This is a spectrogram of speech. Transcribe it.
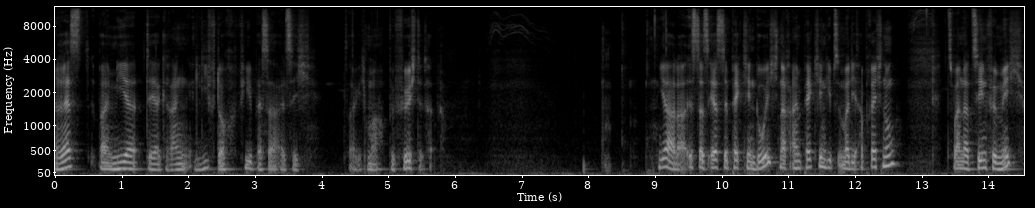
Rest bei mir, der Grang lief doch viel besser, als ich, sage ich mal, befürchtet habe. Ja, da ist das erste Päckchen durch. Nach einem Päckchen gibt es immer die Abrechnung. 210 für mich,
